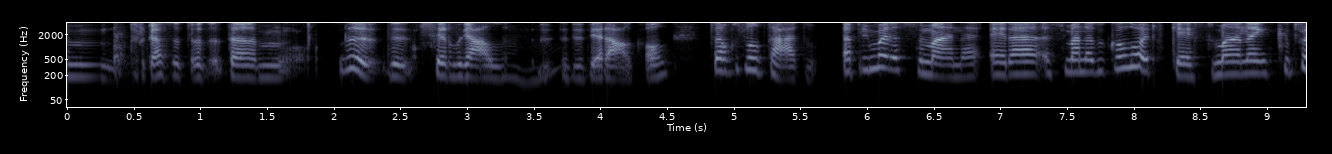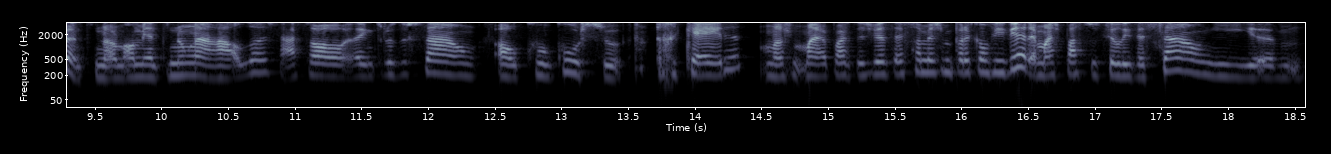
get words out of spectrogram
um, por causa toda de, de, de, ser legal uhum. beber álcool. Então, resultado, a primeira semana era a semana do calor, que é a semana em que, pronto, normalmente não há aulas, há só a introdução ao que o curso requer, mas a maior parte das vezes é só mesmo para conviver, é mais para a socialização e, um,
